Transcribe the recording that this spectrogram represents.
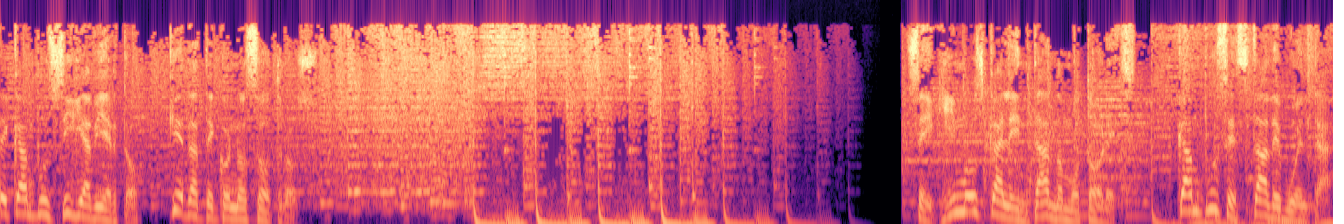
Este campus sigue abierto. Quédate con nosotros. Seguimos calentando motores. Campus está de vuelta.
